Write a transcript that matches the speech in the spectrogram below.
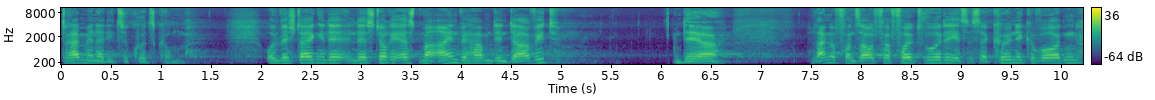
drei Männer, die zu kurz kommen. Und wir steigen in der, in der Story erstmal ein. Wir haben den David, der lange von Saul verfolgt wurde, jetzt ist er König geworden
